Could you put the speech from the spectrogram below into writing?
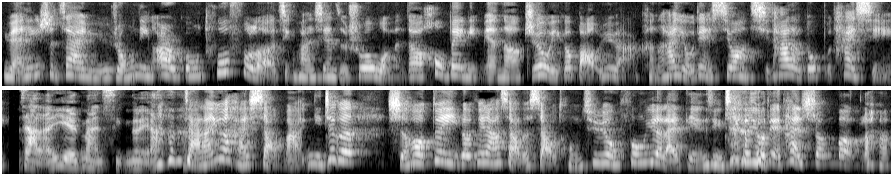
原因是在于荣宁二公托付了警幻仙子，说我们的后辈里面呢只有一个宝玉啊，可能还有点希望，其他的都不太行。贾兰也蛮行的呀，贾兰因为还小嘛，你这个时候对一个非常小的小童去用风月来点醒，这个有点太生猛了。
